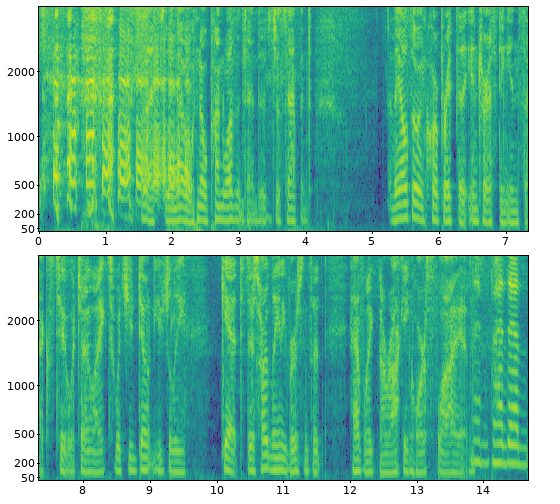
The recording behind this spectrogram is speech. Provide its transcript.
Actually, no, no pun was intended. It just happened. They also incorporate the interesting insects too, which I liked, which you don't usually get. There's hardly any versions that have like the rocking horsefly and They had, they had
